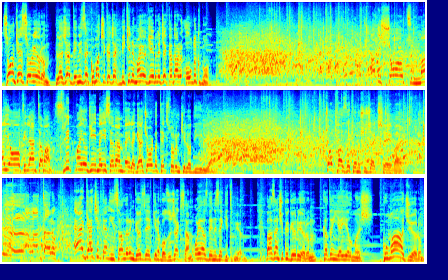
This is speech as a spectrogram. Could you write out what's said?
Son kez soruyorum. Plaja, denize, kuma çıkacak, bikini, mayo giyebilecek kadar olduk mu? Hadi short, mayo filan tamam. Slip mayo giymeyi seven beyle. Gerçi orada tek sorun kilo değil ya. Çok fazla konuşacak şey var. Aman tanrım. Eğer gerçekten insanların göz zevkini bozacaksam o yaz denize gitmiyorum. Bazen çünkü görüyorum kadın yayılmış. Kuma acıyorum.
